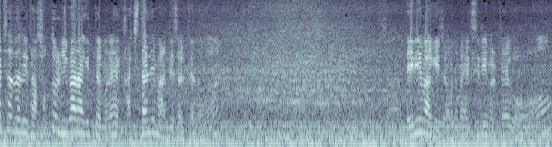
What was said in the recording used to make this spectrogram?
일반 차들이 다 속도를 위반하기 때문에 같이 달리면 안 돼, 절대는. 자, 내리막이죠. 그러면 엑스림을 빼고.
